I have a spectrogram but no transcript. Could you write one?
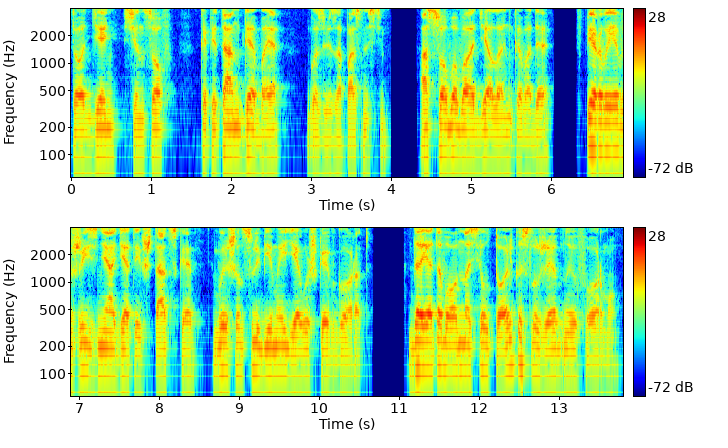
Тот день Сенцов, капитан ГБ госбезопасности, особого отдела НКВД, впервые в жизни одетый в штатское, вышел с любимой девушкой в город. До этого он носил только служебную форму.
